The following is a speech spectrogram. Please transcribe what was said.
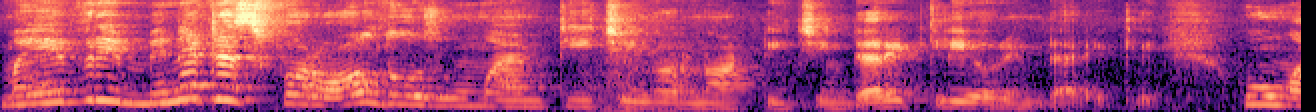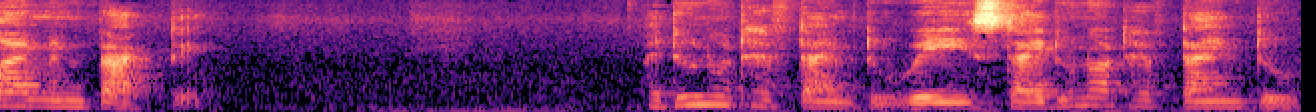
My every minute is for all those whom I am teaching or not teaching, directly or indirectly, whom I am impacting. I do not have time to waste. I do not have time to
